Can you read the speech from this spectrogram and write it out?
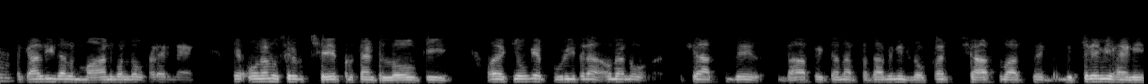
ਅਕਾਲੀ ਦਲ ਮਾਨ ਵੱਲੋਂ ਖੜੇ ਨੇ ਤੇ ਉਹਨਾਂ ਨੂੰ ਸਿਰਫ 6% ਲੋਕ ਹੀ ਕਿਉਂਕਿ ਪੂਰੀ ਤਰ੍ਹਾਂ ਉਹਨਾਂ ਨੂੰ ਸਿਆਸਤ ਦੇ ਦਾ ਪਿੱਛਾ ਦਾ ਪਤਾ ਵੀ ਨਹੀਂ ਲੋਕਾਂ 'ਚ ਸਿਆਸਤ ਵਾਸਤੇ ਵਿਚਰੇ ਵੀ ਹੈ ਨਹੀਂ।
